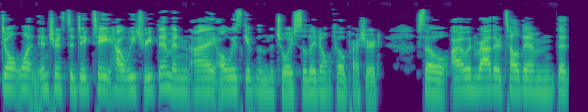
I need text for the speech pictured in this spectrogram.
don't want insurance to dictate how we treat them, and I always give them the choice so they don't feel pressured. So I would rather tell them that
